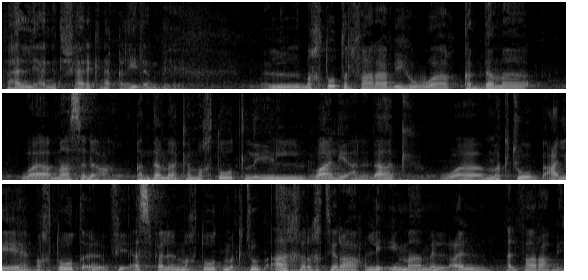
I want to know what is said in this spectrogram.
فهل يعني تشاركنا قليلا ب المخطوط الفارابي هو قدمه وما صنعه. قدمه كمخطوط للوالي آنذاك ومكتوب عليه مخطوط في أسفل المخطوط مكتوب آخر اختراع لإمام العلم الفارابي.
